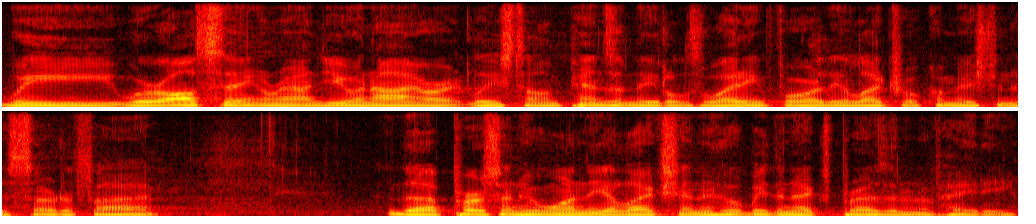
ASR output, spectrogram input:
We, we're all sitting around, you and I, or at least on pins and needles, waiting for the Electoral Commission to certify the person who won the election and who will be the next president of Haiti.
